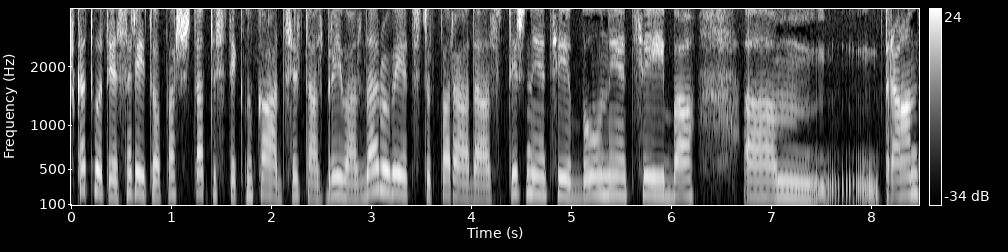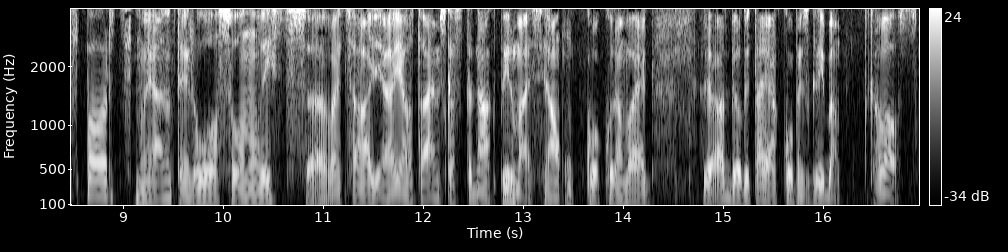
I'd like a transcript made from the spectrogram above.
Skatoties arī to pašu statistiku, nu kādas ir tās brīvās darba vietas, tur parādās tirzniecība, būvniecība, um, transports. Nu jā, nu te ir olas un vistas vai cāļā jautājums, kas tad nāk pirmais, jā, un ko kuram vajag. Atbildi tajā, ko mēs gribam kā valsts.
